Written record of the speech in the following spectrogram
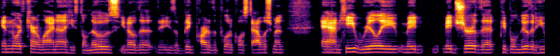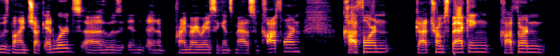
in North Carolina. He still knows you know the, the he's a big part of the political establishment and he really made made sure that people knew that he was behind Chuck Edwards, uh, who was in, in, a primary race against Madison Cawthorn. Cawthorn got Trump's backing. Cawthorn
